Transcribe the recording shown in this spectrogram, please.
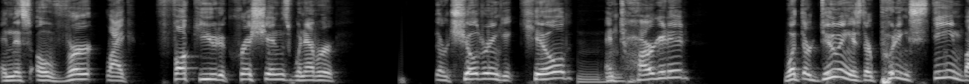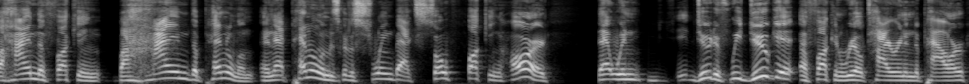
and this overt, like, fuck you to Christians whenever their children get killed Mhm. and targeted, what they're doing is they're putting steam behind the fucking, behind the pendulum. And that pendulum is going to swing back so fucking hard that when, dude, if we do get a fucking real tyrant into power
